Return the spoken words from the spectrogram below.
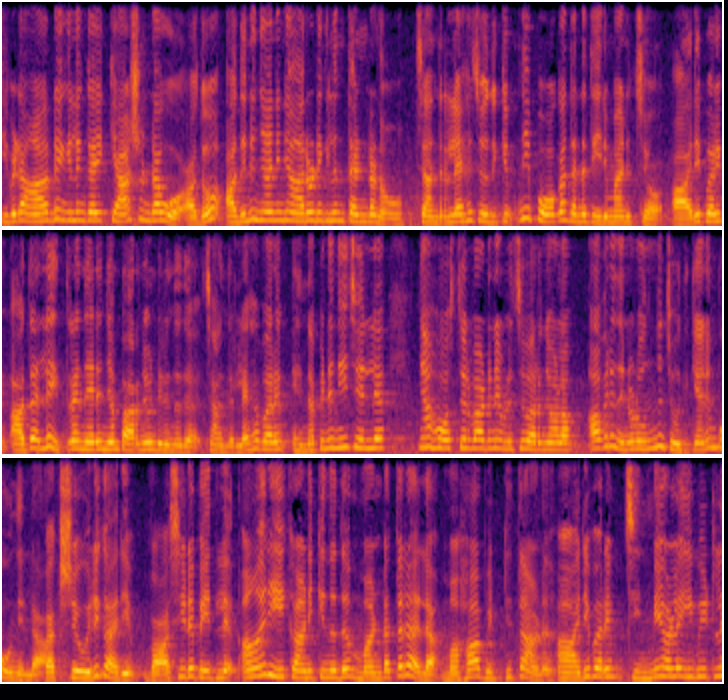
ഇവിടെ ആരുടെയെങ്കിലും കൈ ക്യാഷ് ഉണ്ടാവോ? അതോ അതിന് ഞാൻ ഇനി ആരോടെങ്കിലും തെണ്ടണോ? ചന്ദ്രലേഖ ചോദിക്കും നീ പോകാൻ തന്നെ തീരുമാനിച്ചോ? ആര്യ പറയും അതല്ല ഇത്രയും നേരം ഞാൻ പറഞ്ഞുകൊണ്ടിരുന്നത്. ചന്ദ്രലേഖ പറയും എന്നാ പിന്നെ നീ ചെല്ല് ഞാൻ ഹോസ്റ്റൽ വാർഡനെ വിളിച്ച് പറഞ്ഞോളാം. അവർ നിന്നോട് ഒന്നും ചോദിക്കാനും പോകുന്നില്ല. പക്ഷെ ഒരു കാര്യം വാശിയുടെ പേരിൽ ആര്യ ഈ കാണിക്കുന്നത് മണ്ടത്തരല്ല മഹാവിഡ്ഢിത്താണ്. ആര്യ പറയും ചിന്മയുള്ള ഈ വീട്ടിൽ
